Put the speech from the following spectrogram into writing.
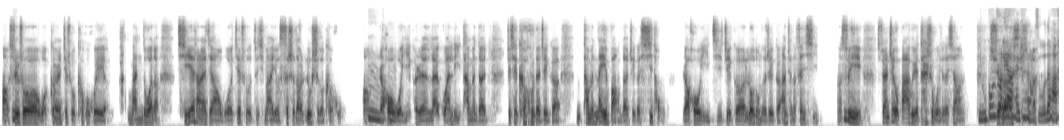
啊，所以说我个人接触客户会蛮多的。企业上来讲，我接触的最起码有四十到六十个客户。啊，然后我一个人来管理他们的这些客户的这个他们内网的这个系统，然后以及这个漏洞的这个安全的分析啊，所以虽然只有八个月，但是我觉得像 你们工作量还是很足的哈。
